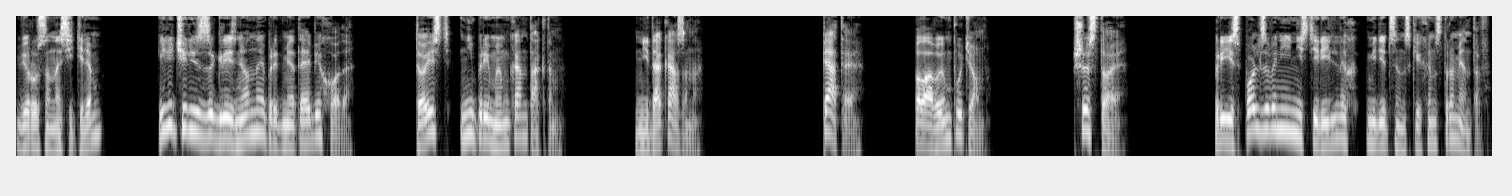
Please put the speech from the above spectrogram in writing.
вирусоносителем или через загрязненные предметы обихода, то есть непрямым контактом. Не доказано. Пятое. Половым путем. Шестое. При использовании нестерильных медицинских инструментов.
